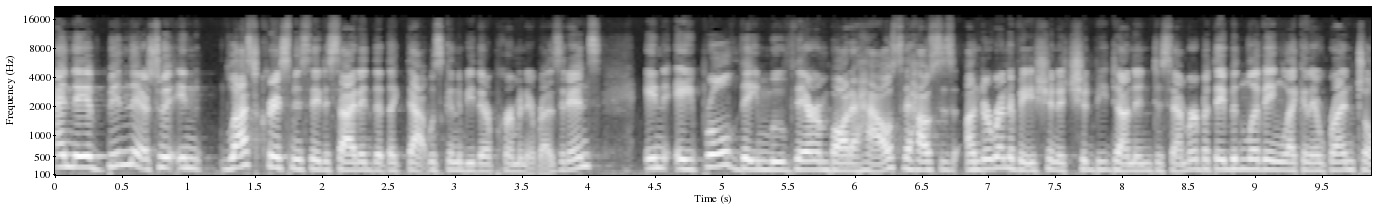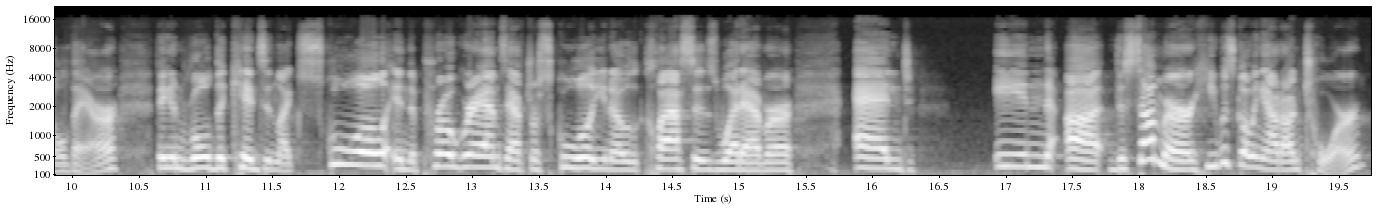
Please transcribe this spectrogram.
And they have been there. So in last Christmas, they decided that like that was going to be their permanent residence. In April, they moved there and bought a house. The house is under renovation. It should be done in December, but they've been living like in a rental there. They enrolled the kids in like school, in the programs after school, you know, the classes, whatever. And in uh, the summer, he was going out on tour.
